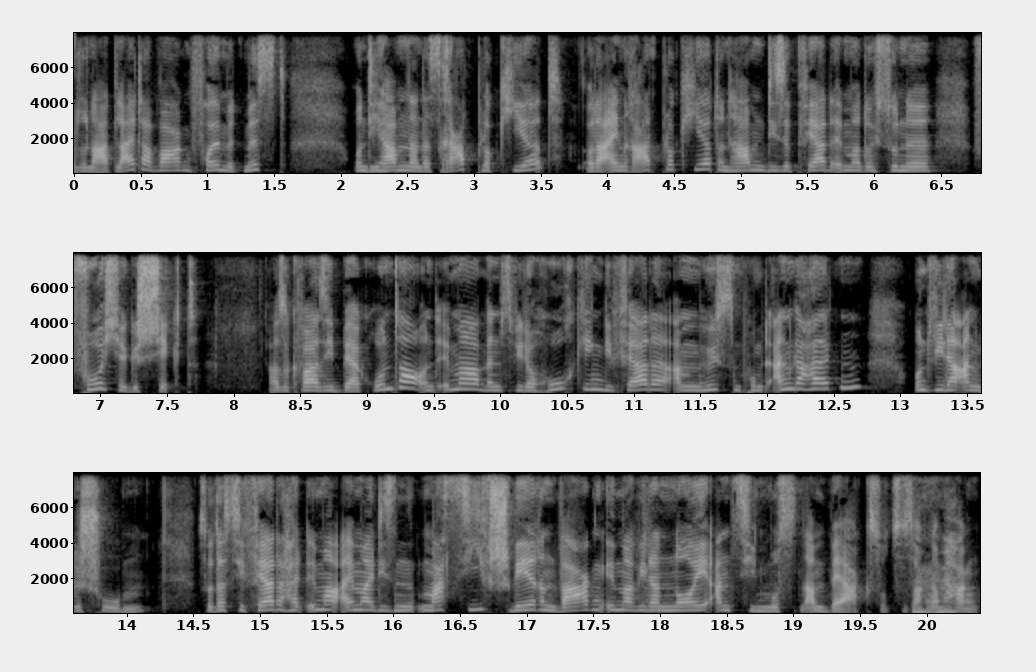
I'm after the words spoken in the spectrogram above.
so eine Art Leiterwagen voll mit Mist. Und die haben dann das Rad blockiert oder ein Rad blockiert und haben diese Pferde immer durch so eine Furche geschickt. Also quasi berg runter und immer, wenn es wieder hochging, die Pferde am höchsten Punkt angehalten und wieder angeschoben. Sodass die Pferde halt immer einmal diesen massiv schweren Wagen immer wieder neu anziehen mussten am Berg, sozusagen, mhm. am Hang.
